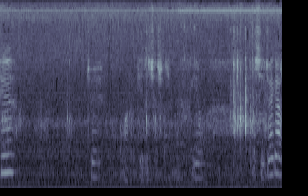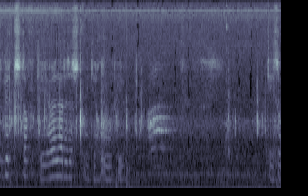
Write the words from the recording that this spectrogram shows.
Two, one. Okay, this just doesn't really feel. Let's see, do I got good stuff? Okay, I gotta just make a hole of you. Okay, so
